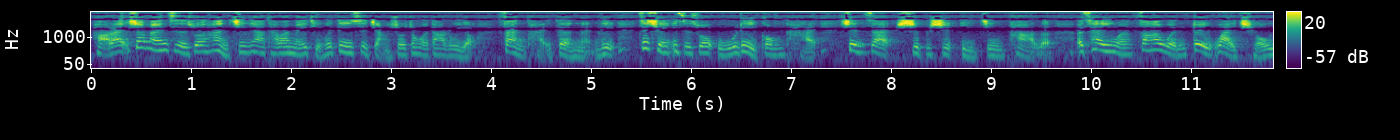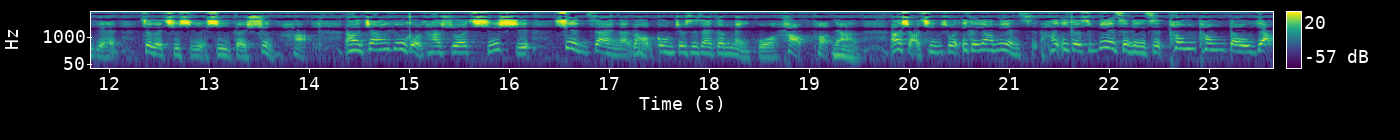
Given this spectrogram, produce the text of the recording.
好，来，香蛮子说他很惊讶，台湾媒体会第一次讲说中国大陆有犯台的能力。之前一直说无力攻台，现在是不是已经怕了？而蔡英文发文对外求援，这个其实也是一个讯号。然后 John Hugo 他说，其实现在呢，老公就是在跟美国耗，好这样。然后小青说，一个要面子，然后一个是面子。里子通通都要，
